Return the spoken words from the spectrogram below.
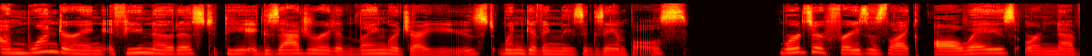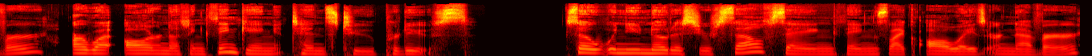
I'm wondering if you noticed the exaggerated language I used when giving these examples. Words or phrases like always or never are what all or nothing thinking tends to produce. So when you notice yourself saying things like always or never,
